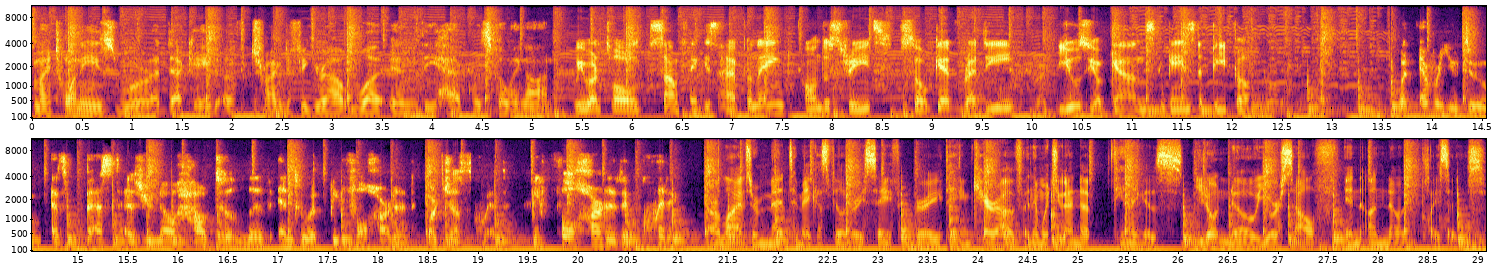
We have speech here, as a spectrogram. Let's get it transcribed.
My 20s were a decade of trying to figure out what in the heck was going on. We were told something is happening on the streets, so get ready, use your guns against the people. Whatever you do, as best as you know how to live into it, be full hearted or just quit. Be full hearted in quitting. Our lives are meant to make us feel very safe and very taken care of. And then what you end up feeling is you don't know yourself in unknown places.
